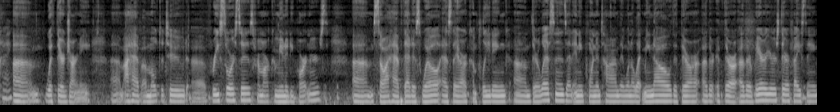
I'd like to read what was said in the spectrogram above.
Okay. um, with their journey. Um, I have a multitude of resources from our community partners. Um, so I have that as well as they are completing um, their lessons at any point in time. They want to let me know that there are other, if there are other barriers they're facing,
